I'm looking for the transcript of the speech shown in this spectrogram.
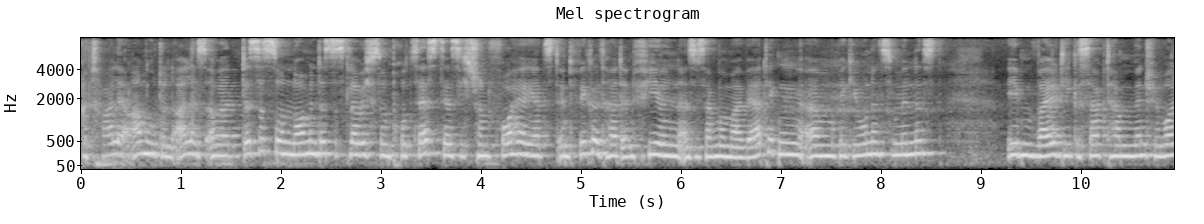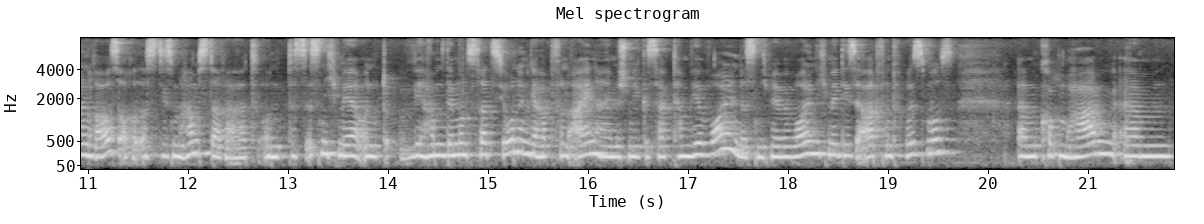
brutale Armut und alles. Aber das ist so ein Norman, das ist, glaube ich, so ein Prozess, der sich schon vorher jetzt entwickelt hat in vielen, also sagen wir mal, wertigen ähm, Regionen zumindest. Eben weil die gesagt haben, Mensch, wir wollen raus auch aus diesem Hamsterrad. Und das ist nicht mehr. Und wir haben Demonstrationen gehabt von Einheimischen, die gesagt haben, wir wollen das nicht mehr. Wir wollen nicht mehr diese Art von Tourismus. Ähm, Kopenhagen ähm,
